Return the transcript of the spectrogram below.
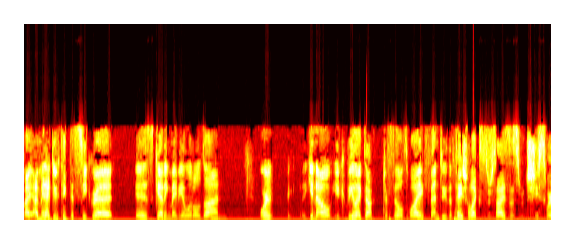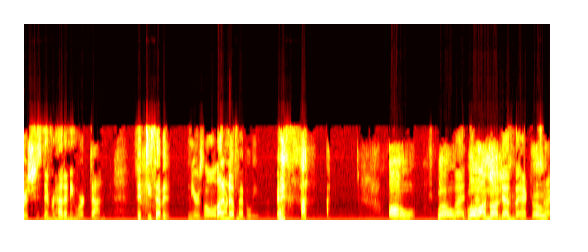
I, I mean, I do think the secret is getting maybe a little done, or you know, you could be like Dr. Phil's wife and do the facial exercises, which she swears she's never had any work done. Fifty-seven years old. I don't know if I believe her. oh. Well, But, well, uh, I'm not even going to go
